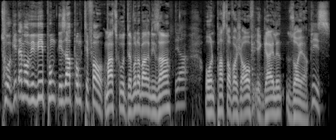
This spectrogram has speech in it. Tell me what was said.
Tour. Geht einfach auf www.nisa.tv. Macht's gut, der wunderbare Nisa. Ja, Und passt auf euch auf, ihr geilen Säuer. peace.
